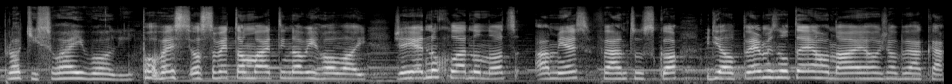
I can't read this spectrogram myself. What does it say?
proti svojej voli. Povesť o svetom Martinovi hovorí, že jednu chladnú noc a mies Francúzsko videl premiznutého na jeho žobráka.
